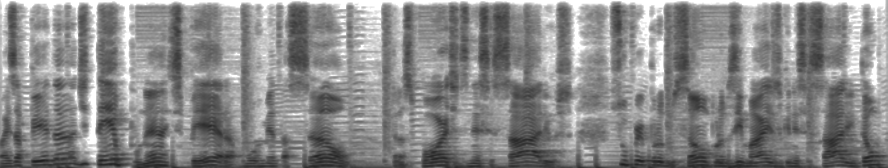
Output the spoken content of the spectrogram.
mas a perda de tempo, né? Espera, movimentação, transporte desnecessários, superprodução, produzir mais do que necessário. Então,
